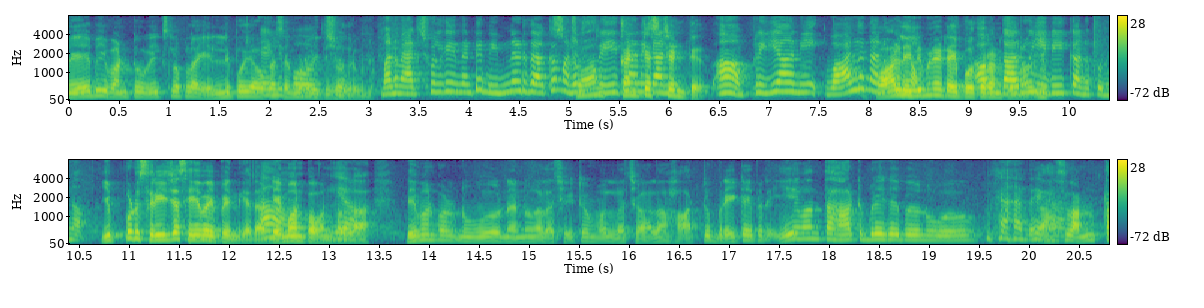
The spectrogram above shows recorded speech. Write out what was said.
మేబీ వన్ టూ వీక్స్ లోపల వెళ్ళిపోయే అవకాశం కూడా రీతి చౌదరికి ఉంది మనం యాక్చువల్గా ఏంటంటే నిన్నటి దాకా మనం. కానీ ఆ, ప్రియాని వాళ్ళని వాళ్ళు eliminate అయిపోతారు. ఈ వీక్ అనుకున్నాం. ఇప్పుడు శ్రీజ సేవ్ అయిపోయింది కదా డెమాన్ పవన్ వల్ల. డెమాన్ నువ్వు నన్ను అలా చేయటం వల్ల చాలా హార్ట్ బ్రేక్ అయిపోయింది. ఏమంత హార్ట్ బ్రేక్ అయిపోయావు నువ్వు? అసలు అంత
